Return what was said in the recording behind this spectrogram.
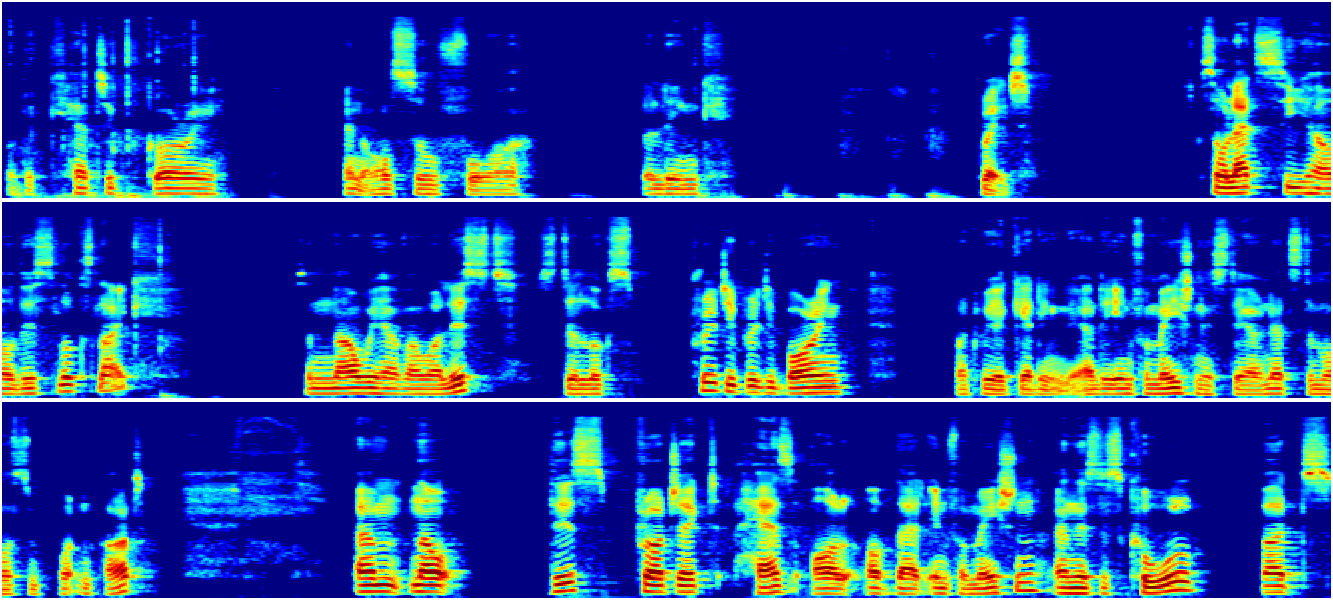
for the category, and also for the link. Great. So let's see how this looks like. So now we have our list, still looks pretty, pretty boring, but we are getting there. The information is there, and that's the most important part. Um, now, this project has all of that information and this is cool, but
